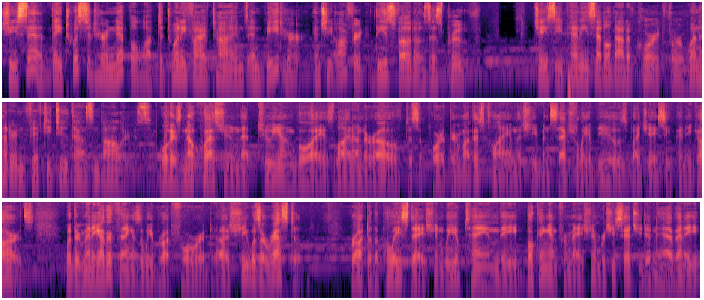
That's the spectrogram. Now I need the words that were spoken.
She said they twisted her nipple up to 25 times and beat her, and she offered these photos as proof. J.C. Penney settled out of court for $152,000. Well, there's no question that two young boys lied under oath to support their mother's claim that she'd been sexually abused by J.C. Penney guards. But there are many other things that we brought forward. Uh, she was arrested brought to the police station, we obtained the booking information where she said she didn't have any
